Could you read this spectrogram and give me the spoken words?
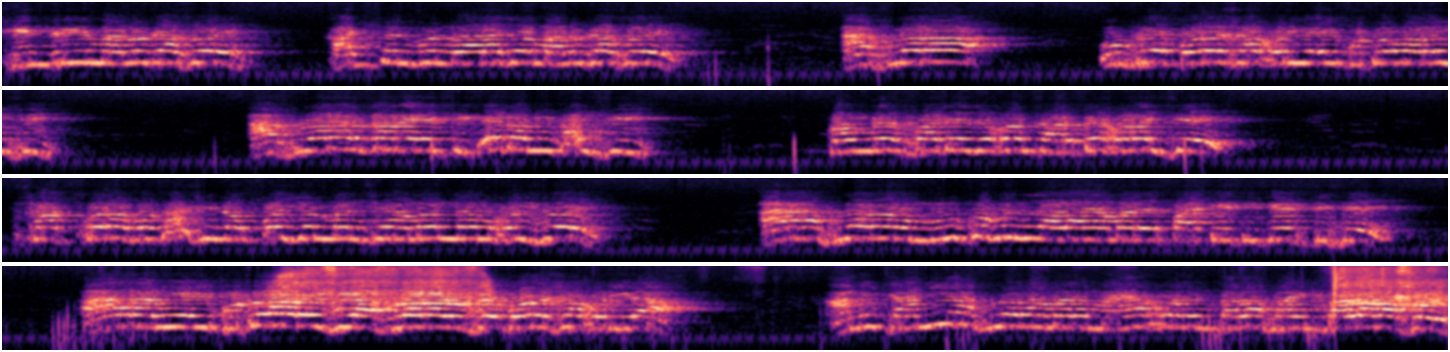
সিন্দ্রির মানুষ আছে, কাঞ্চনপুর মহারাজের মানুষ আছে। আপনারা উপরে ভরসা করি এই বুটো বাড়াইছি। আপনার দ্বারা এই টিকিট আমি পাইছি। কংগ্রেস পার্টি যখন সার্ভে করাইছে, শতকরা পঁচাশি, নব্বই জন মানুষে আমার নাম হয়েছে আর আপনারা মুখ লড়াই আমার পার্টি টিকিট দিছে। আর আমি এই বুটো বাড়াইছি আপনারা উপরে ভরসা করিয়া। আমি জানি আপনারা আমার মায়া করেন, বালা পাইন, বালা আসেন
